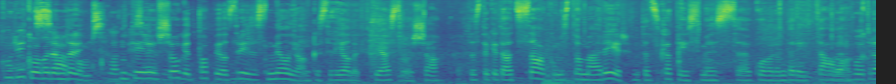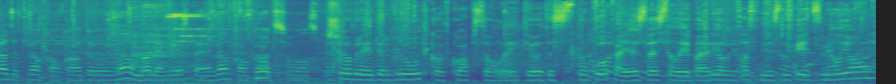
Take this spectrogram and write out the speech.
Kur ir ko varam sākums, darīt. Nu, tie šogad papildus 30 miljoni, kas ir ielikti pie esošā. Tas tāds sākums tomēr ir. Un tad skatīsimies, eh, ko varam darīt tālāk. Varbūt redzat vēl kaut kādu vēl manevru iespēju, vēl kaut nu, kādu nu, solis. Šobrīd ir grūti kaut ko apsolīt, jo tas nu, kopējais veselībai ir ielikts 85 miljoni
